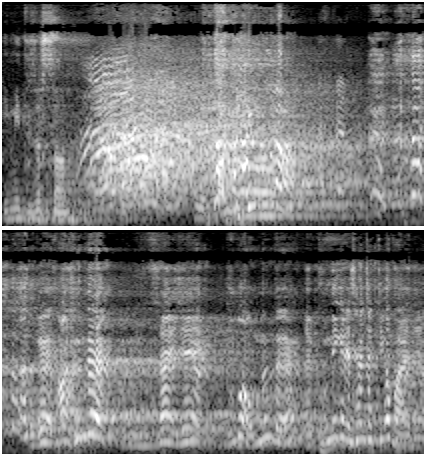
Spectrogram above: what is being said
이미 늦었어 오케이 아 근데 자 이제 누가 없는데 네, 분위기를 살짝 띄워봐야 돼요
